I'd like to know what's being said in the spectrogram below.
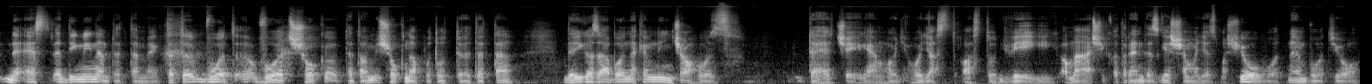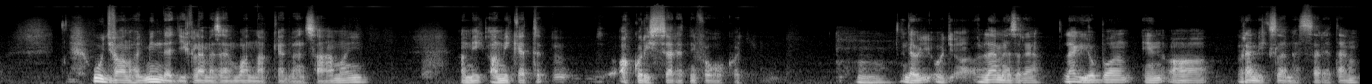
de ezt eddig még nem tettem meg. Tehát volt, volt sok, tehát sok napot ott töltöttem, de igazából nekem nincs ahhoz tehetségem, hogy, hogy azt, azt hogy végig a másikat rendezgessem, hogy ez most jó volt, nem volt jó. Úgy van, hogy mindegyik lemezen vannak kedvenc számai, amik, amiket akkor is szeretni fogok, hogy de hogy, hogy a lemezre legjobban én a remix lemez szeretem,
